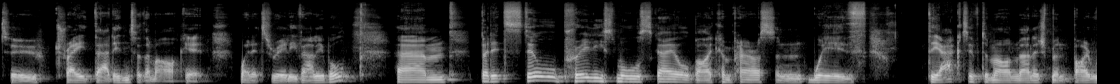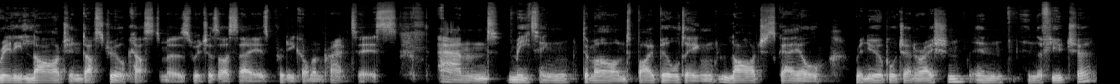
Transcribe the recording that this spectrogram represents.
to trade that into the market when it's really valuable. Um, but it's still pretty small scale by comparison with the active demand management by really large industrial customers, which, as I say, is pretty common practice, and meeting demand by building large scale renewable generation in, in the future.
